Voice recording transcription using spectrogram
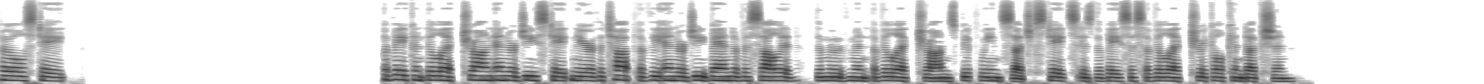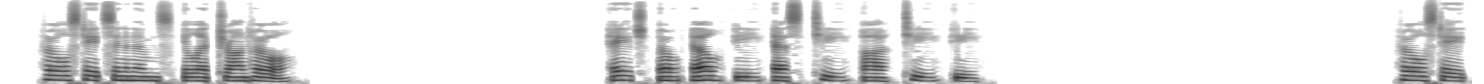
Hole state A vacant electron energy state near the top of the energy band of a solid. The movement of electrons between such states is the basis of electrical conduction. Hole state synonyms Electron hole H O L E S T A T E Hole state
